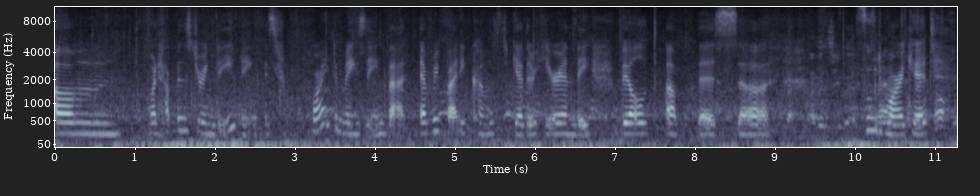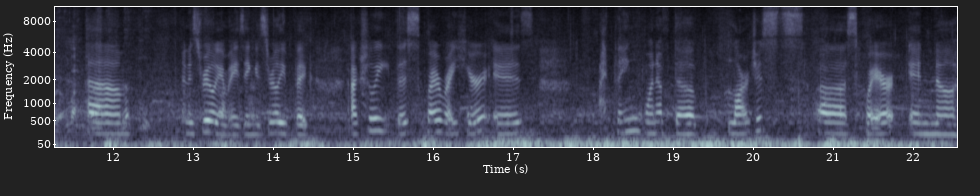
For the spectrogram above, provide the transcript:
Um, what happens during the evening is quite amazing that everybody comes together here and they build up this uh, food market. Um, and it's really amazing. It's really big. Actually this square right here is I think one of the largest uh, square in uh,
